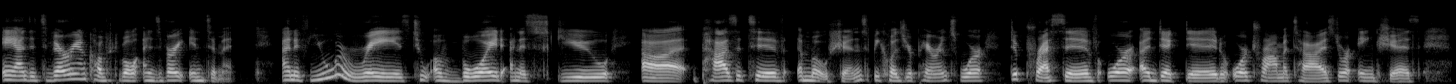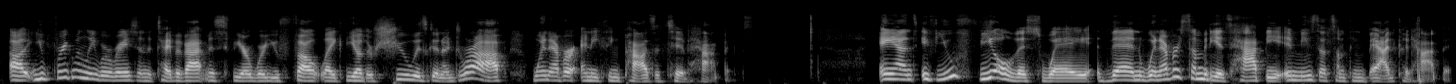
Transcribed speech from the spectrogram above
and it's very uncomfortable and it's very intimate. And if you were raised to avoid and eschew uh, positive emotions because your parents were depressive or addicted or traumatized or anxious. Uh, you frequently were raised in the type of atmosphere where you felt like the other shoe is going to drop whenever anything positive happened. And if you feel this way, then whenever somebody is happy, it means that something bad could happen.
